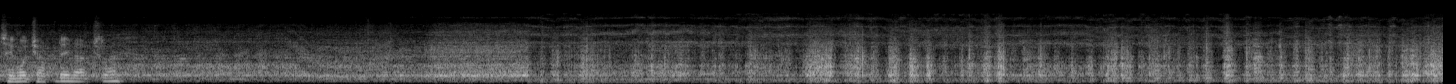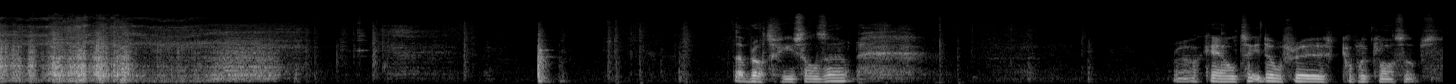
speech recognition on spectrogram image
too much happening actually. That brought a few cells out. Right okay I'll take you down for a couple of close-ups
